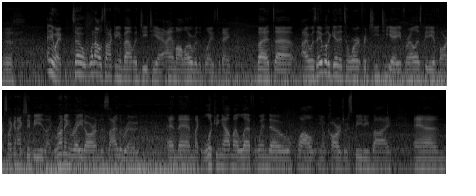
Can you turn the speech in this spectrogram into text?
Ugh. Anyway, so what I was talking about with GTA, I am all over the place today. But uh, I was able to get it to work for GTA, for LSPDFR, so I can actually be like running radar on the side of the road and then like looking out my left window while you know cars are speeding by and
